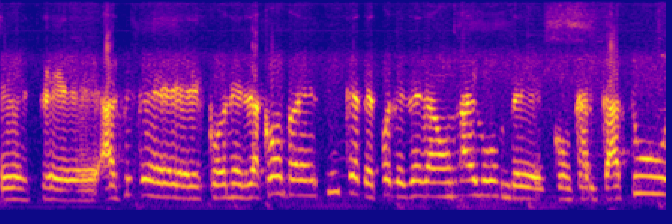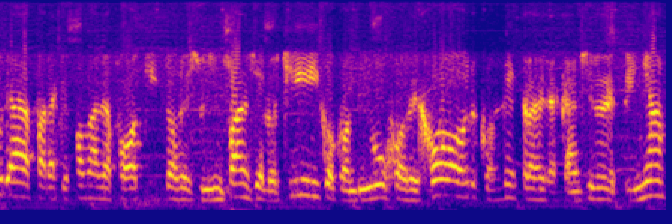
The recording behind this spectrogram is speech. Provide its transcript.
Este, así que con la compra del ticket después les llega un álbum de con caricaturas para que pongan las fotitos de su infancia los chicos, con dibujos de Jorge, con letras de las canciones de Piñón.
